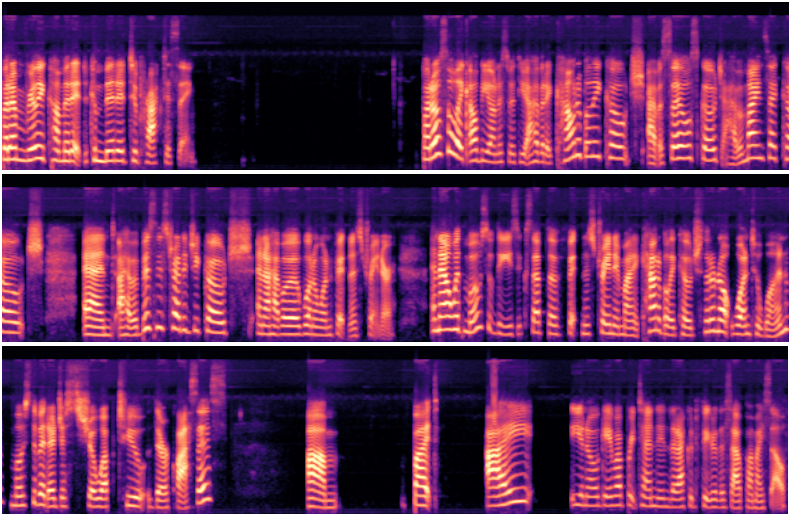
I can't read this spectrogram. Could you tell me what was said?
But I'm really committed committed to practicing. But also like I'll be honest with you, I have an accountability coach, I have a sales coach, I have a mindset coach, and I have a business strategy coach, and I have a one-on-one fitness trainer. And now, with most of these, except the fitness trainer and my accountability coach, that are not one to one, most of it I just show up to their classes. Um, but I, you know, gave up pretending that I could figure this out by myself.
